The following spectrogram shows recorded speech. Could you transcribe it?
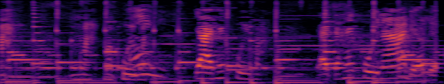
มามามาคุยมายายให้คุยมายายจะให้คุยนะ เดี๋ยวเดี๋ยว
